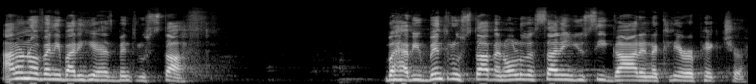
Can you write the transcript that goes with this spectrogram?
I don't know if anybody here has been through stuff but have you been through stuff and all of a sudden you see God in a clearer picture?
